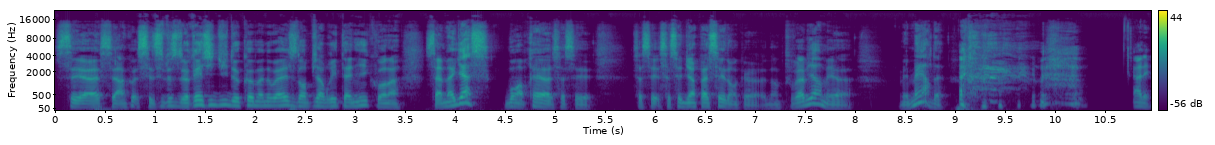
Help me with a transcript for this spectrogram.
C'est euh, c'est une espèce de résidu de Commonwealth d'empire britannique où on a ça m'agace. Bon après euh, ça c'est ça s'est bien passé donc donc tout va bien mais mais merde. Allez,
